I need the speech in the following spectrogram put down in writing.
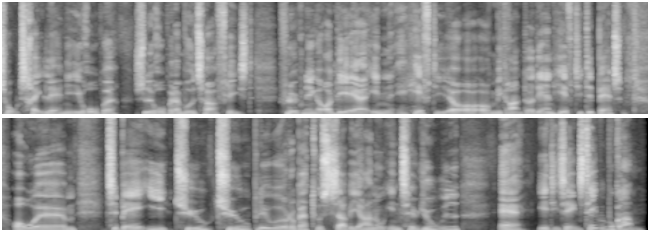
to-tre lande i Europa, Sydeuropa, der modtager flest flygtninge, og det mm. er en hæftig, og, og migranter, og det er en hæftig debat. Og øh, tilbage i 2020 blev Roberto Saviano interviewet af et italiensk tv-program,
